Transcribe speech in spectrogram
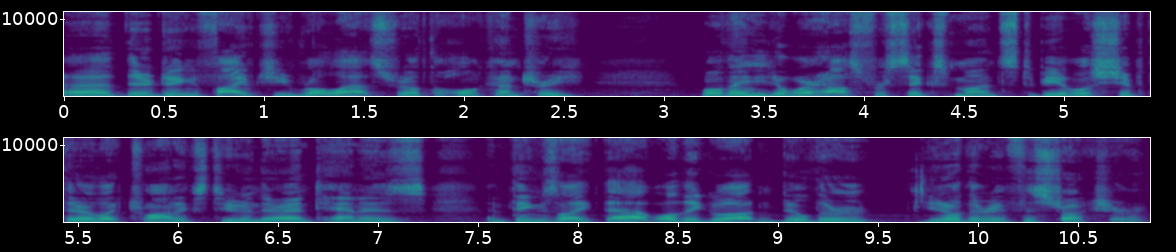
Uh, they're doing 5G rollouts throughout the whole country. Well, they need a warehouse for six months to be able to ship their electronics to and their antennas and things like that while they go out and build their, you know, their infrastructure.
